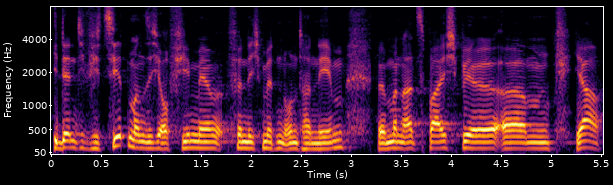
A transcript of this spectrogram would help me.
identifiziert man sich auch viel mehr, finde ich, mit einem Unternehmen, wenn man als Beispiel ähm, ja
